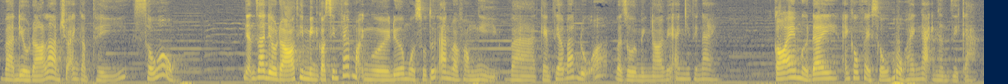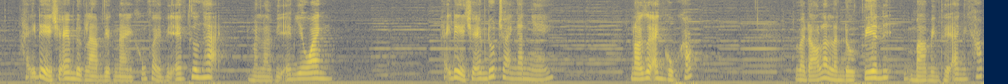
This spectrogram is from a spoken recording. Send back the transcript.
Và điều đó làm cho anh cảm thấy xấu hổ. Nhận ra điều đó thì mình có xin phép mọi người đưa một số thức ăn vào phòng nghỉ và kèm theo bát đũa. Và rồi mình nói với anh như thế này. Có em ở đây, anh không phải xấu hổ hay ngại ngần gì cả. Hãy để cho em được làm việc này không phải vì em thương hại, mà là vì em yêu anh. Hãy để cho em đút cho anh ăn nhé nói rồi anh gục khóc. Và đó là lần đầu tiên ấy mà mình thấy anh ấy khóc.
